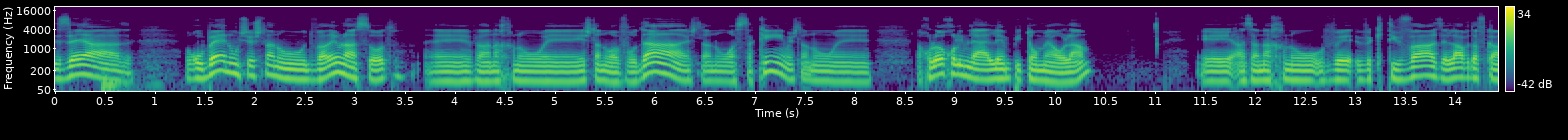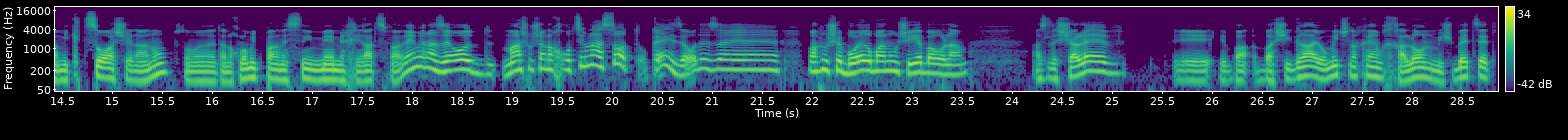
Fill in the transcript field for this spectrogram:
זה ה... רובנו שיש לנו דברים לעשות, אה, ואנחנו, אה, יש לנו עבודה, יש לנו עסקים, יש לנו... אה, אנחנו לא יכולים להיעלם פתאום מהעולם. אה, אז אנחנו, ו, וכתיבה זה לאו דווקא המקצוע שלנו, זאת אומרת, אנחנו לא מתפרנסים ממכירת ספרים, אלא זה עוד משהו שאנחנו רוצים לעשות, אוקיי? זה עוד איזה משהו שבוער בנו, שיהיה בעולם. אז לשלב אה, בשגרה היומית שלכם חלון, משבצת,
